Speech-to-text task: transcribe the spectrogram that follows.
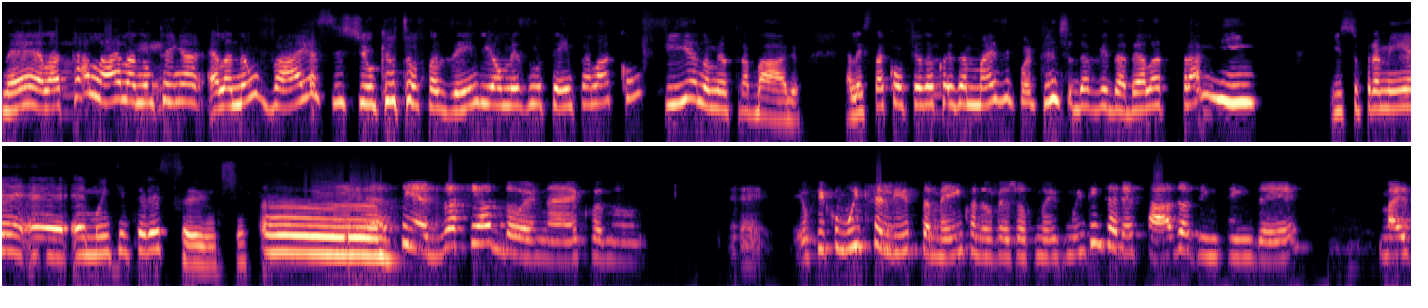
Né? Ela tá lá, ela não tem, a, ela não vai assistir o que eu tô fazendo e ao mesmo tempo ela confia no meu trabalho. Ela está confiando a coisa mais importante da vida dela para mim. Isso para mim é, é, é, muito interessante. É, assim, é desafiador, né? Quando é, eu fico muito feliz também quando eu vejo as mães muito interessadas em entender, mas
